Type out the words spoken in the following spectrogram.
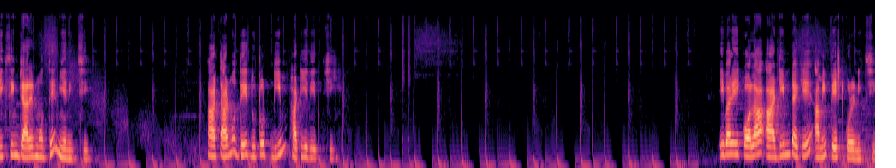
মিক্সিং জারের মধ্যে নিয়ে নিচ্ছি। আর তার মধ্যে দুটো ডিম ফাটিয়ে দিচ্ছি। এবার এই কলা আর ডিমটাকে আমি পেস্ট করে নিচ্ছি।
